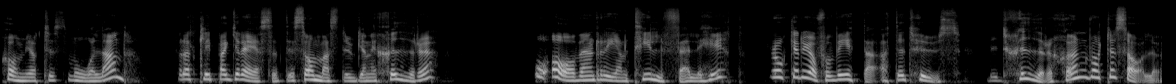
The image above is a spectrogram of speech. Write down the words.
kom jag till Småland för att klippa gräset i sommarstugan i Skirö och av en ren tillfällighet råkade jag få veta att ett hus vid Skiresjön var till salu.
